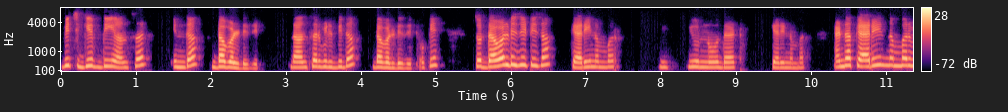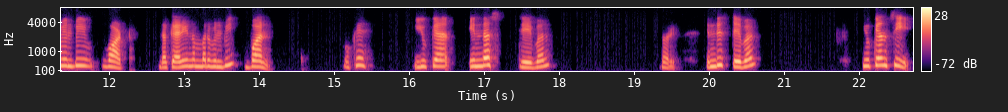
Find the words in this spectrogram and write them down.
which give the answer in the double digit. The answer will be the double digit okay? So double digit is a carry number. You know that carry number. And the carry number will be what? The carry number will be 1 okay? You can in this table sorry in this table you can see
